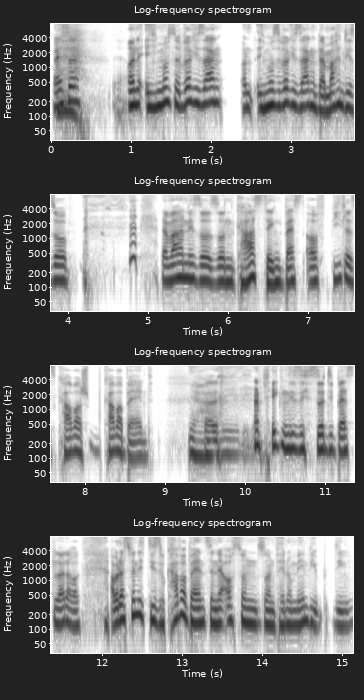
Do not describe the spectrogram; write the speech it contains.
Weißt du? Und ich muss wirklich sagen, und ich muss wirklich sagen, da machen die so, da machen die so, so ein Casting, Best of Beatles Cover, Coverband. Ja, Weil- nee. Dann picken die sich so die besten Leute raus. Aber das finde ich, diese Coverbands sind ja auch so ein, so ein Phänomen, die, die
